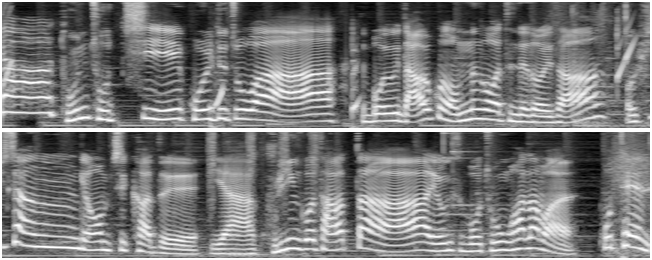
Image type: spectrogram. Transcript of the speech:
야, 돈 좋지. 골드 좋아. 뭐, 여기 나올 건 없는 것 같은데, 더 이상. 어, 휘장 경험치 카드. 이야, 구린 거다 왔다. 여기서 뭐 좋은 거 하나만. 포텐.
